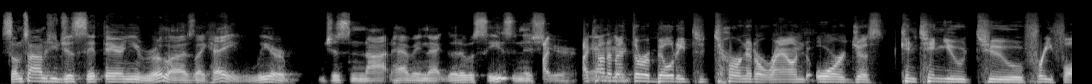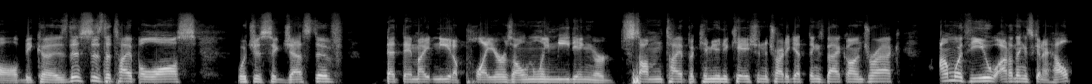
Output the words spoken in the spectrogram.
sometimes you just sit there and you realize, like, hey, we are just not having that good of a season this year. I, I kind of meant uh, their ability to turn it around or just continue to free fall because this is the type of loss which is suggestive that they might need a players only meeting or some type of communication to try to get things back on track. I'm with you. I don't think it's going to help.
